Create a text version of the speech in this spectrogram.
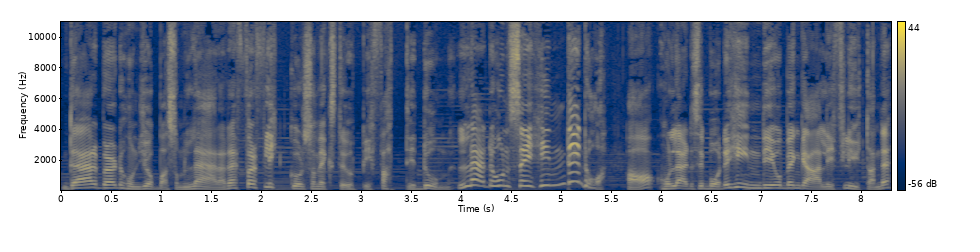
Där började hon jobba som lärare för flickor som växte upp i fattigdom. Lärde hon sig hindi då? Ja, hon lärde sig både hindi och bengali flytande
